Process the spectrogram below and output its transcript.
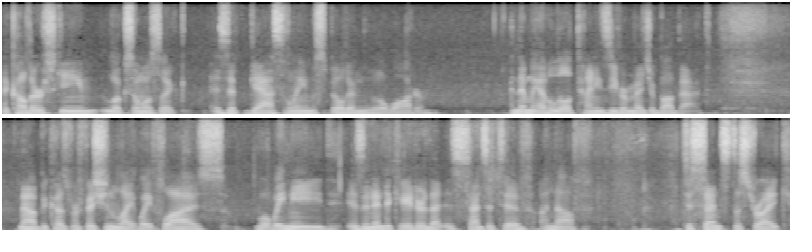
The color scheme looks almost like as if gasoline was spilled into the water. And then we have a little tiny zebra midge above that. Now, because we're fishing lightweight flies, what we need is an indicator that is sensitive enough to sense the strike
